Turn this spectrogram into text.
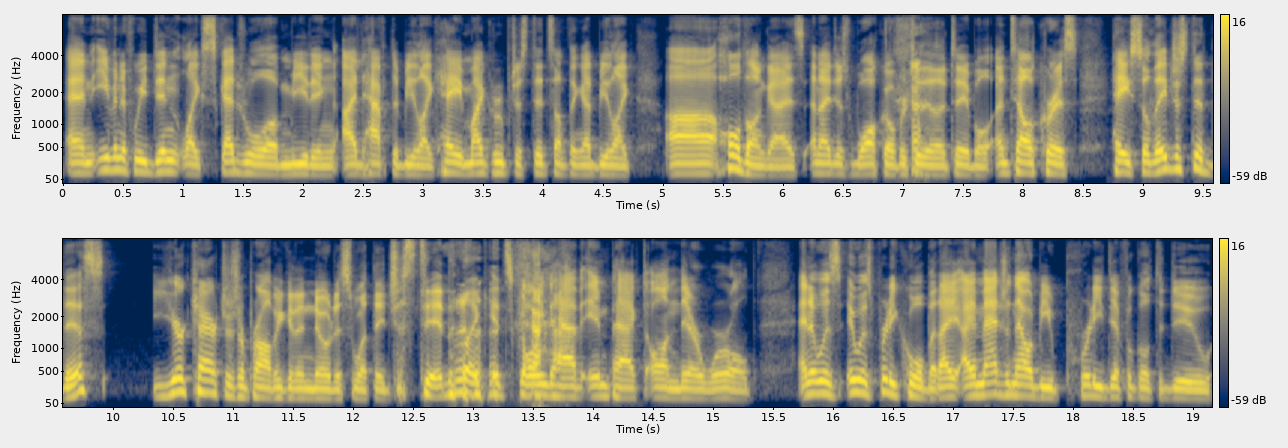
and even if we didn't like schedule a meeting, I'd have to be like, "Hey, my group just did something." I'd be like, "Uh, hold on, guys," and I just walk over to the other table and tell Chris, "Hey, so they just did this." Your characters are probably going to notice what they just did. Like it's going to have impact on their world, and it was it was pretty cool. But I, I imagine that would be pretty difficult to do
